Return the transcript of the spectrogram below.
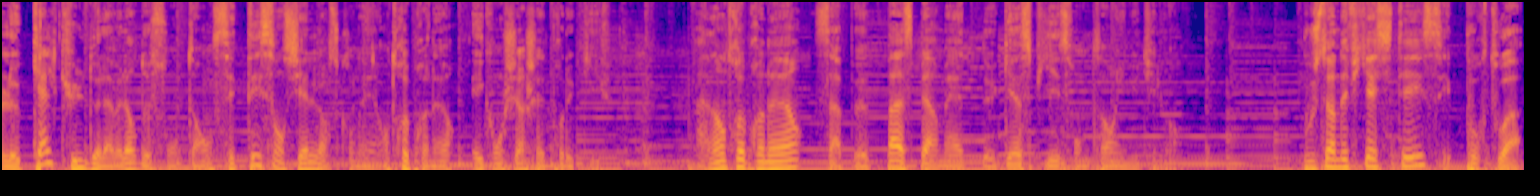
Le calcul de la valeur de son temps, c'est essentiel lorsqu'on est entrepreneur et qu'on cherche à être productif. Un entrepreneur, ça peut pas se permettre de gaspiller son temps inutilement. Booster d'efficacité, c'est pour toi,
